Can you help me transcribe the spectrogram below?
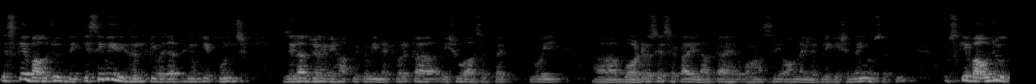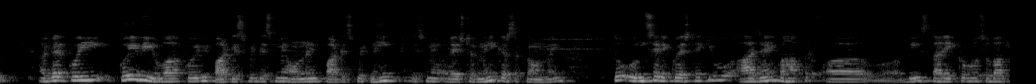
इसके बावजूद भी, किसी भी रीज़न की वजह से, क्योंकि पुंछ ज़िला जो है, यहाँ पे कभी नेटवर्क का इशू आ सकता है, कोई बॉर्डर से सटा इलाका है, वहाँ से ऑनलाइन एप्लीकेशन नहीं हो सकती। उसके बावजूद अगर कोई कोई भी युवा कोई भी पार्टिसिपेंट इसमें ऑनलाइन पार्टिसिपेट नहीं इसमें रजिस्टर नहीं कर सकता ऑनलाइन तो उनसे रिक्वेस्ट है कि वो आ जाएँ वहाँ पर बीस तारीख को वो सुबह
